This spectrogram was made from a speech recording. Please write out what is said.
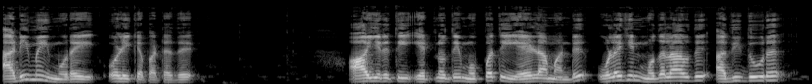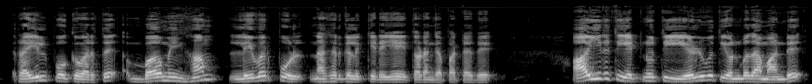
அடிமை முறை ஒழிக்கப்பட்டது. ஆயிரத்தி எட்நூத்தி முப்பத்தி ஏழாம் ஆண்டு உலகின் முதலாவது அதிதூர ரயில் போக்குவரத்து பர்மிங்ஹாம் லிவர்பூல் நகர்களுக்கிடையே தொடங்கப்பட்டது. ஆயிரத்தி எட்நூத்தி எழுபத்தி ஒன்பதாம் ஆண்டு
